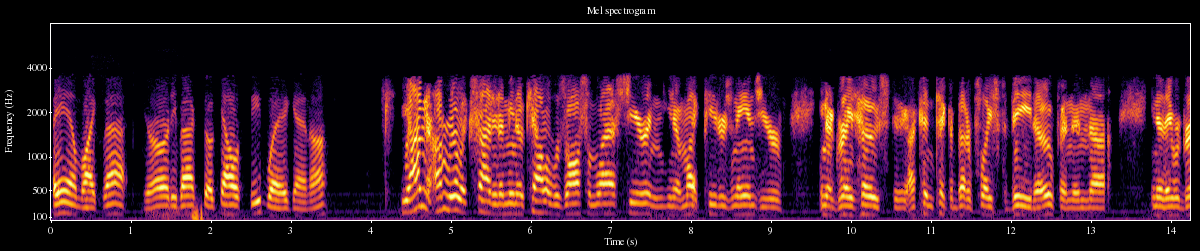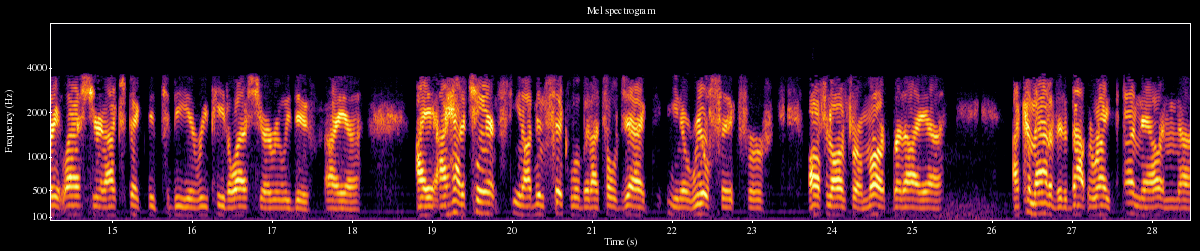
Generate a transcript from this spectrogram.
bam, like that. You're already back to Ocala Speedway again, huh? Yeah, I'm I'm real excited. I mean, Ocala was awesome last year, and you know, Mike Peters and Angie are, you know, great hosts. I couldn't pick a better place to be to open, and uh, you know, they were great last year, and I expect it to be a repeat of last year. I really do. I uh, I I had a chance. You know, I've been sick a little bit. I told Jack, you know, real sick for off and on for a month, but I uh, I come out of it about the right time now, and uh,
